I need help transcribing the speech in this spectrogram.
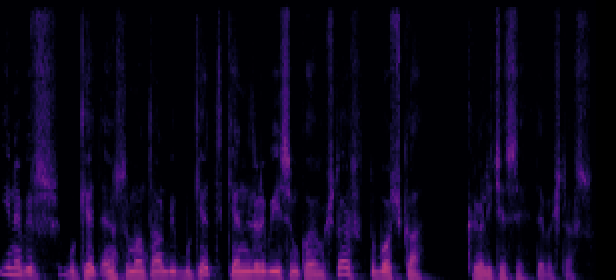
yine bir buket, enstrümantal bir buket. Kendileri bir isim koymuşlar. Duboçka kraliçesi demişler.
